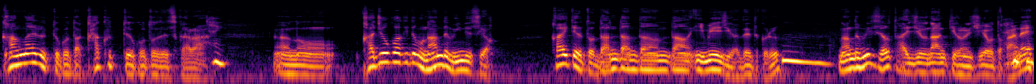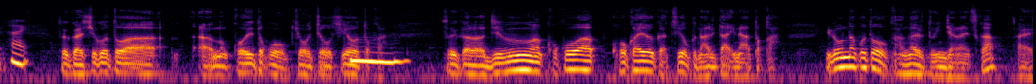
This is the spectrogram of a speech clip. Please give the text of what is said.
考えるっていうことは書くっていうことですから、はい、あの箇条書きでも何でもいいんですよ。書いてるとだんだんだんだんイメージが出てくる。何でもいいですよ。体重何キロにしようとかね、はい、それから仕事はあのこういうとこを強調しようとか、それから自分はここは他よりか強くなりたいなとかいろんなことを考えるといいんじゃないですか？はい、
